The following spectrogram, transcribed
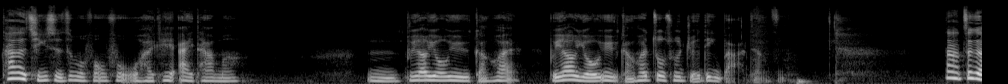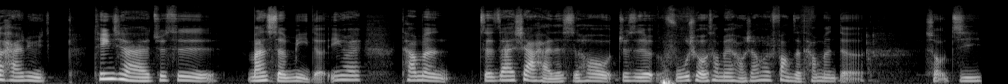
他的情史这么丰富，我还可以爱他吗？”嗯，不要忧郁，赶快。不要犹豫，赶快做出决定吧，这样子。那这个海女听起来就是蛮神秘的，因为他们在在下海的时候，就是浮球上面好像会放着他们的手机，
